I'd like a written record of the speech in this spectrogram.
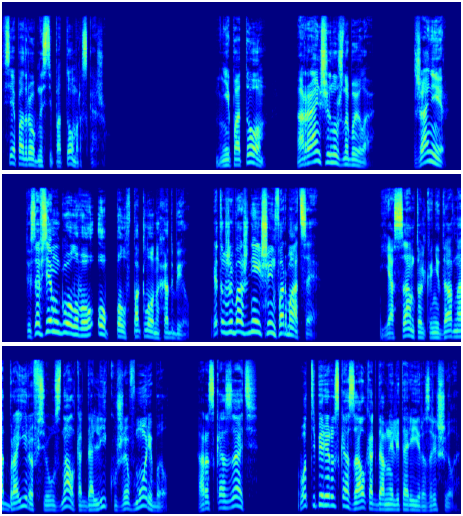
Все подробности потом расскажу. Не потом, а раньше нужно было. Жанир, ты совсем голову об пол в поклонах отбил. Это же важнейшая информация. Я сам только недавно от Браиров все узнал, когда Лик уже в море был. А рассказать... Вот теперь и рассказал, когда мне Литария разрешила.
